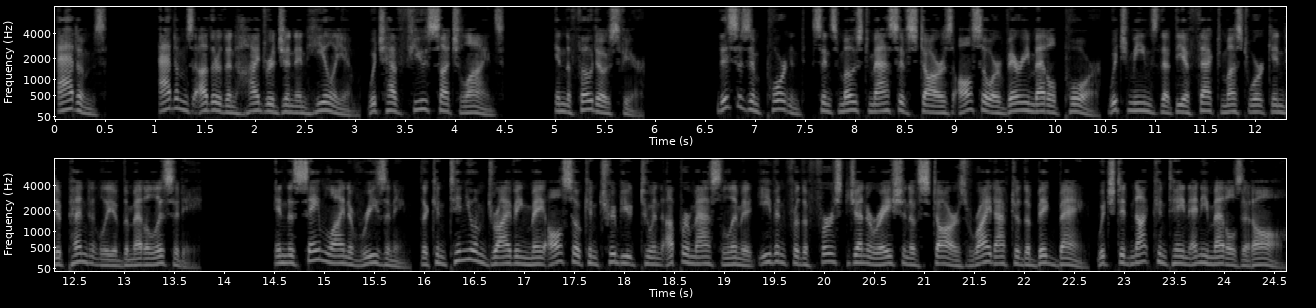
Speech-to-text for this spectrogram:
atoms—atoms other than hydrogen and helium, which have few such lines—in the photosphere. This is important, since most massive stars also are very metal-poor, which means that the effect must work independently of the metallicity. In the same line of reasoning, the continuum driving may also contribute to an upper mass limit even for the first generation of stars right after the Big Bang, which did not contain any metals at all.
